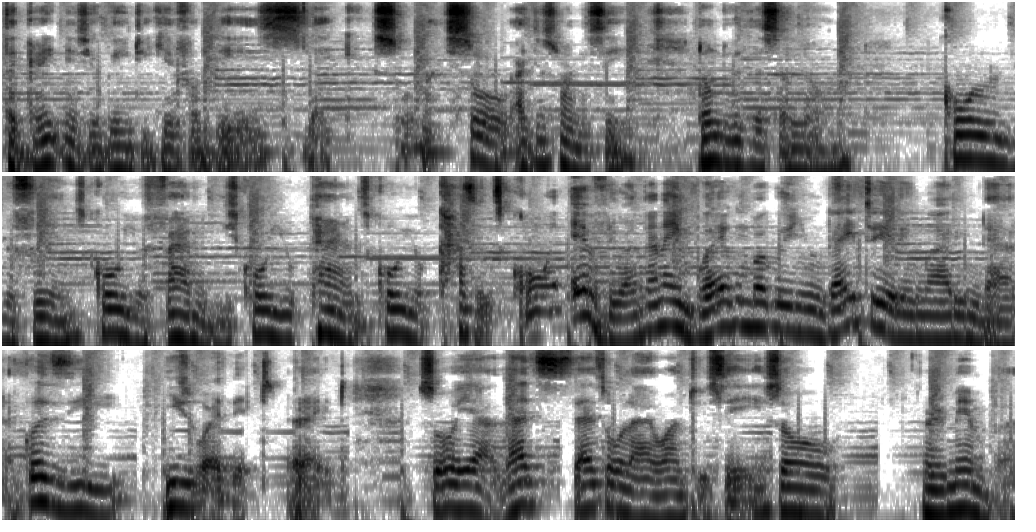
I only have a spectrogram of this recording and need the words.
the greatness you're going to get from there is like so much. So i just want to say don't do this alone call your friends call your families call your parents call your cousins call everyone. Kana imbwa yekumba kwenyu ngaiteere mwari mudhara because he, he's worth it right so yeah that's that's all i want to say. So remember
